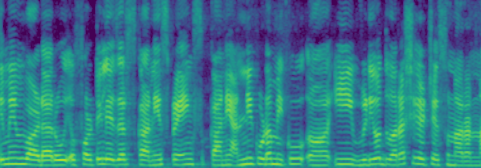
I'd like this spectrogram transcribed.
ఏమేమి వాడారు ఫర్టిలైజర్స్ కానీ స్ప్రేయింగ్స్ కానీ అన్నీ కూడా మీకు ఈ వీడియో ద్వారా షేర్ చేస్తున్నారన్న.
